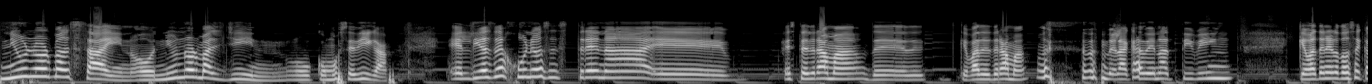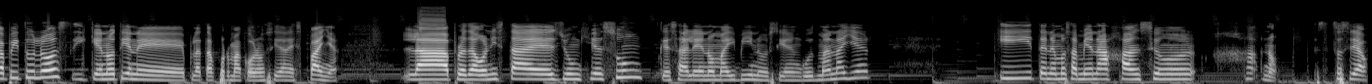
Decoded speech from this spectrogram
New Normal Sign o New Normal Gene o como se diga. El 10 de junio se estrena eh, este drama que va de drama de la cadena TVN que va a tener 12 capítulos y que no tiene plataforma conocida en España. La protagonista es Jung Hye-sung, que sale en Oh My Venus y en Good Manager. Y tenemos también a Han Seung... No, esto sería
